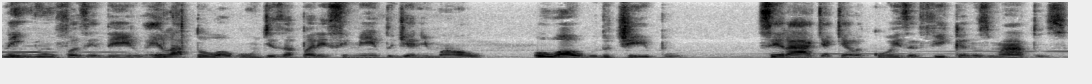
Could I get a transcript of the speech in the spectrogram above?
Nenhum fazendeiro relatou algum desaparecimento de animal ou algo do tipo. Será que aquela coisa fica nos matos,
